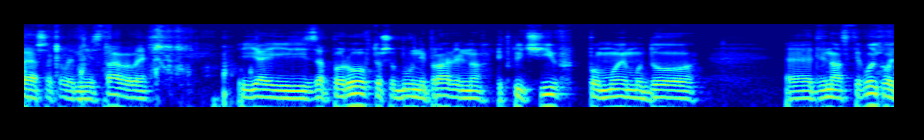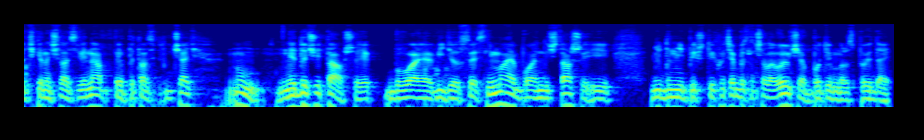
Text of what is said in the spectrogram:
перша, коли мені ставили. Я її запоров, то що був неправильно, підключив, по-моєму, до 12 вольт, коли тільки почалась війна, я питався підключати. Ну, не дочитавши, як буває, відео все знімаю, буває не дочитавши, і люди мені пишуть, ти хоча б спочатку вивчи, а потім розповідай.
